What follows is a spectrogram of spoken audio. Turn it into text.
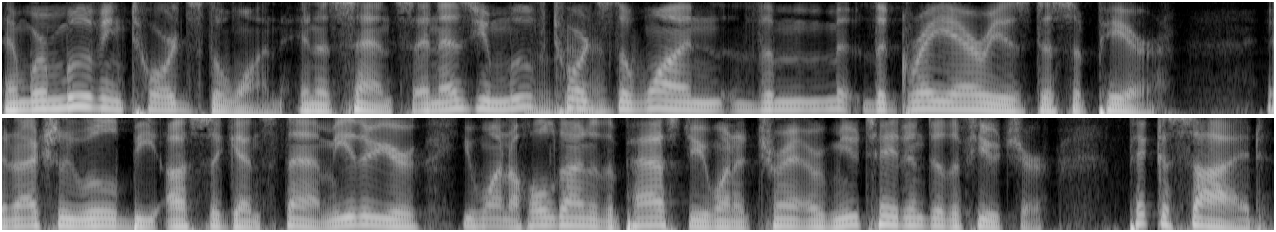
And we're moving towards the one in a sense. And as you move towards the one, the the gray areas disappear. It actually will be us against them. Either you're you want to hold on to the past or you want to tra- or mutate into the future. Pick a side.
